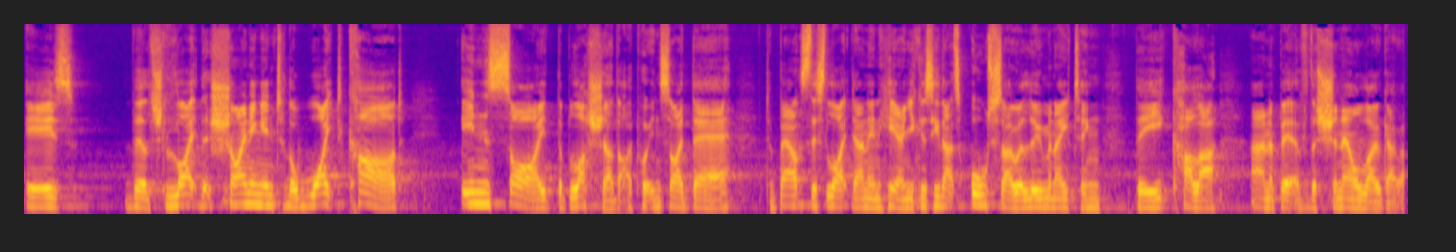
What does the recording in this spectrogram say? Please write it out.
is the light that's shining into the white card inside the blusher that I put inside there to bounce this light down in here and you can see that's also illuminating the colour and a bit of the Chanel logo.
